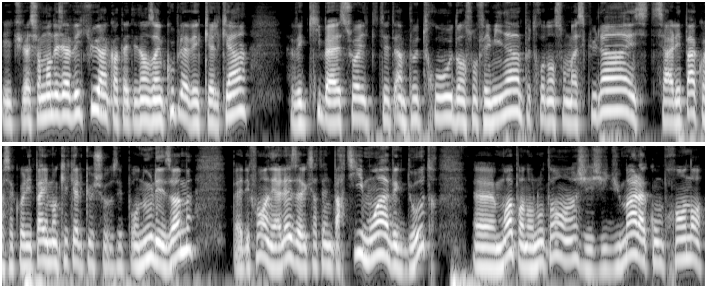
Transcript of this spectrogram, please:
Et tu l'as sûrement déjà vécu hein, quand tu as été dans un couple avec quelqu'un avec qui bah, soit il était un peu trop dans son féminin, un peu trop dans son masculin, et ça allait pas, quoi, ça collait pas, il manquait quelque chose. Et pour nous les hommes, bah, des fois on est à l'aise avec certaines parties, moins avec d'autres. Euh, moi pendant longtemps, hein, j'ai eu du mal à comprendre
